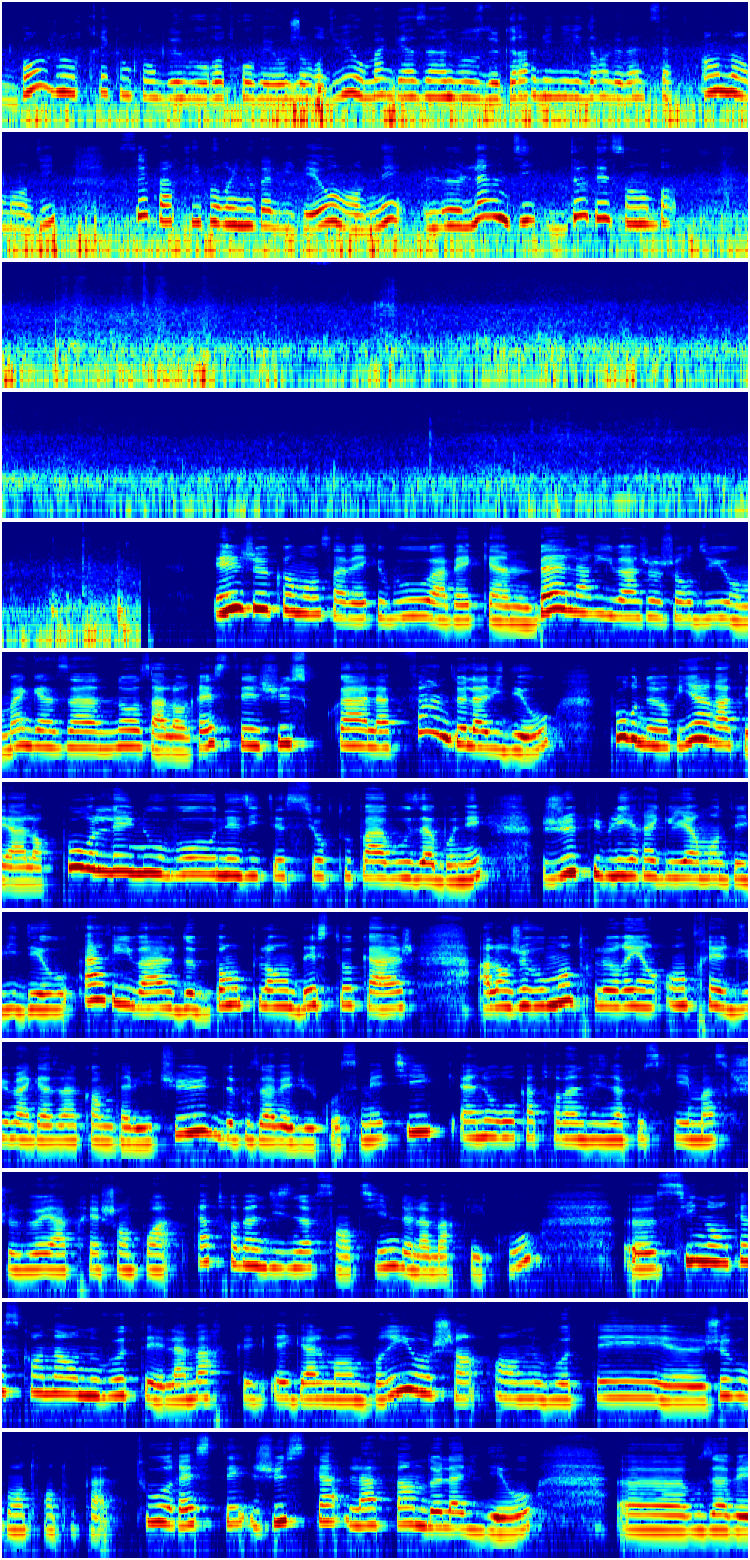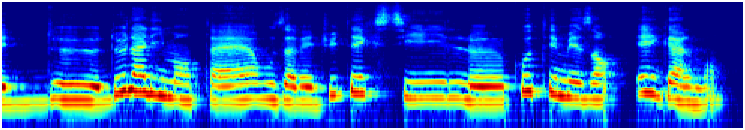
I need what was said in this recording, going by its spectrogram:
Bonjour, très contente de vous retrouver aujourd'hui au magasin Nos de Gravigny dans le 27 en Normandie. C'est parti pour une nouvelle vidéo. On est le lundi 2 décembre. Et je commence avec vous avec un bel arrivage aujourd'hui au magasin Nos. Alors restez jusqu'à la fin de la vidéo pour ne rien rater. Alors pour les nouveaux, n'hésitez surtout pas à vous abonner. Je publie régulièrement des vidéos arrivage, de bons plans, déstockage. Alors je vous montre le rayon entrée du magasin comme d'habitude. Vous avez du cosmétique, 1,99€ tout ce qui est masque, cheveux et après shampoing, 99 centimes de la marque Eco. Euh, sinon, qu'est-ce qu'on a en nouveauté? La marque également Briochin en nouveauté. Euh, je vous montre en tout cas tout. Restez jusqu'à la fin de la vidéo. Euh, vous avez de, l'alimentaire, vous avez du textile, côté maison également.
